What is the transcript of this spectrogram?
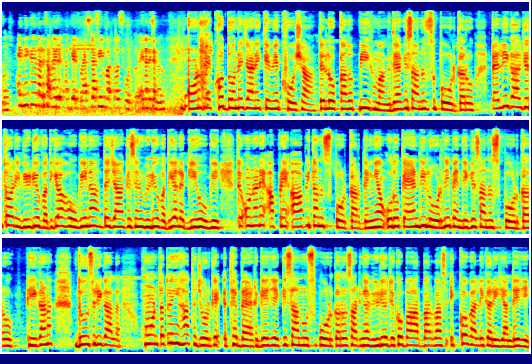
ਬਸ ਇੰਨੀ ਕੁ ਤੁਹਾਡੇ ਸਾਹਮਣੇ ਅੱਗੇ ਰਿਕੁਐਸਟ ਹੈ ਕਿ ਵੱਧ ਤੋਂ ਵੱਧ ਸਪੋਰਟ ਕਰੋ ਇਹਨਾਂ ਦੇ ਚੈਨਲ ਨੂੰ। ਹੁਣ ਦੇਖੋ ਦੋਨੇ ਜਾਣੇ ਕਿਵੇਂ ਖੁਸ਼ ਆ ਤੇ ਲੋਕਾਂ ਤੋਂ ਭੀਖ ਮੰਗਦੇ ਆ ਕਿ ਸਾਨੂੰ ਸਪੋਰਟ ਕਰੋ। ਪਹਿਲੀ ਗੱਲ ਜੇ ਤੁਹਾਡੀ ਵੀਡੀਓ ਵਧੀਆ ਹੋਊਗੀ ਨਾ ਤੇ ਜਾਂ ਕਿਸੇ ਨੂੰ ਵੀਡੀਓ ਵਧੀਆ ਲੱਗੀ ਹੋਊਗੀ ਤੇ ਉਹਨਾਂ ਨੇ ਆਪਣੇ ਆਪ ਹੀ ਤੁਹਾਨੂੰ ਸਪੋਰਟ ਕਰ ਦੇਣੀ ਆ। ਉਦੋਂ ਕਹਿਣ ਦੀ ਲੋੜ ਨਹੀਂ ਪੈਂਦੀ ਕਿ ਸਾਨੂੰ ਸਪੋਰਟ ਕਰੋ ਠੀਕ ਆ ਨਾ? ਦੂਸਰੀ ਗੱਲ ਹੁਣ ਤਾਂ ਤੁਸੀਂ ਹੱਥ ਜੋੜ ਕੇ ਇੱਥੇ ਬੈਠ ਗਏ ਜੇ ਕਿ ਸਾਨੂੰ ਸਪੋਰਟ ਕਰੋ ਸਾਡੀਆਂ ਵੀਡੀਓ ਦੇਖੋ ਬਾਰ-ਬਾਰ ਬਸ ਇੱਕੋ ਗੱਲ ਹੀ ਕਰੀ ਜਾਂਦੇ ਜੇ।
